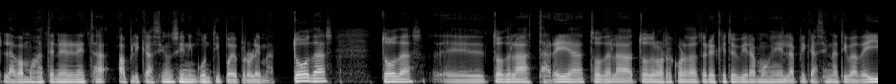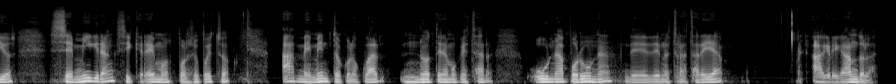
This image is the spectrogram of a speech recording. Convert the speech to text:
la vamos a tener en esta aplicación sin ningún tipo de problema. Todas todas, eh, todas las tareas, todos los recordatorios que tuviéramos en la aplicación nativa de iOS se migran, si queremos, por supuesto, a Memento, con lo cual no tenemos que estar una por una de nuestras tareas agregándolas.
